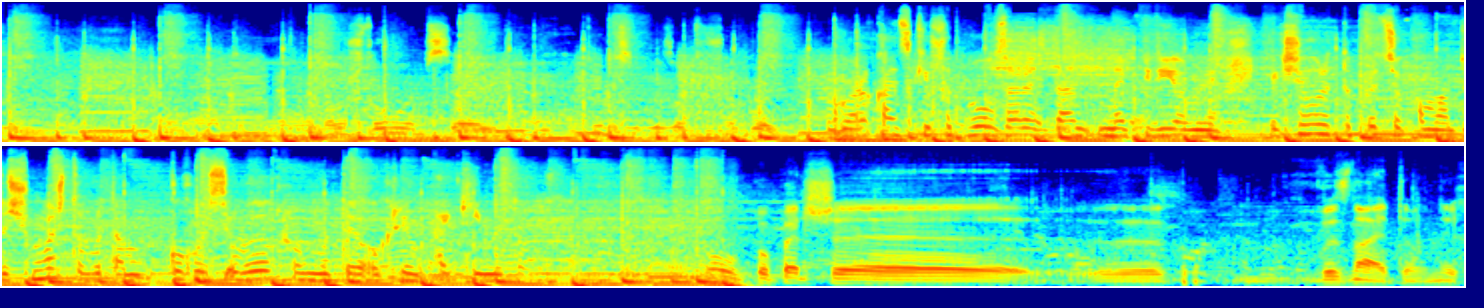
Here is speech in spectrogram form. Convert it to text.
це. Е, Тому налаштовуємося і готуємося до завтрашнього бою. Марокканський футбол зараз на підйомі. Якщо говорити про цю команду, чи можете ви там когось виокремити, окрім Хакімі? Ну, по-перше, е, ви знаєте, в них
